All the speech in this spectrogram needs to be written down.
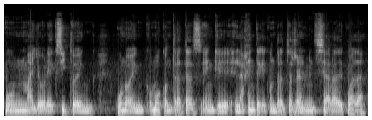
un mayor éxito en uno en cómo contratas, en que la gente que contratas realmente sea la adecuada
